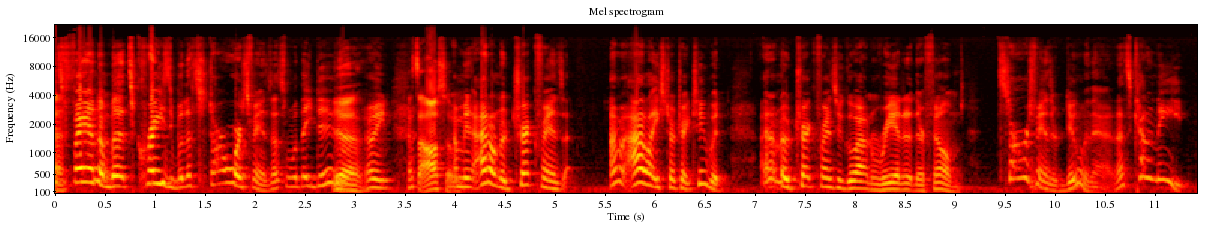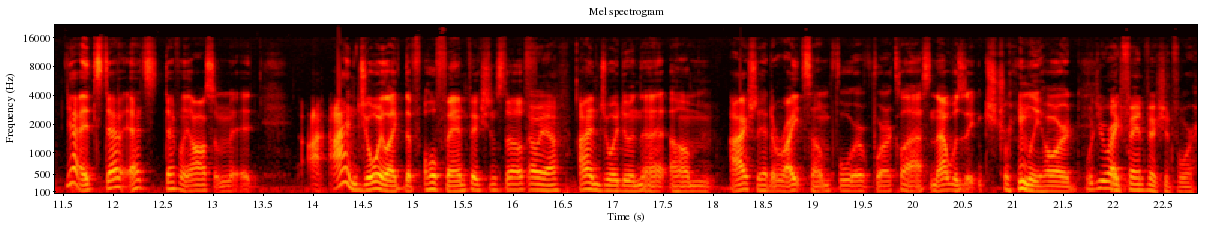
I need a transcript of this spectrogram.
That's fandom, but that's crazy. But that's Star Wars fans. That's what they do. yeah. I mean, that's awesome. I mean, I don't know Trek fans. I, mean, I like Star Trek too, but I don't know Trek fans who go out and re-edit their films. Star Wars fans are doing that. That's kind of neat. yeah, it's de- that's definitely awesome. It, I, I enjoy like the whole fan fiction stuff. Oh yeah. I enjoy doing that. Um, I actually had to write some for for our class, and that was extremely hard. What'd you write fan fiction for?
